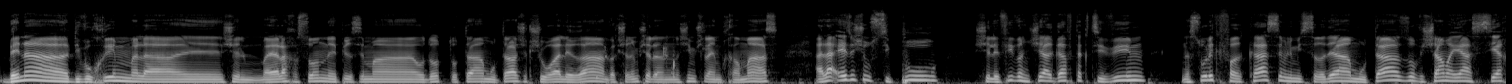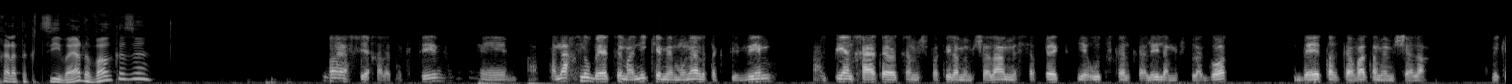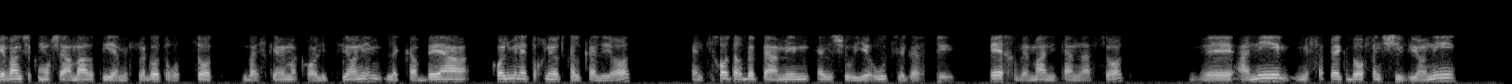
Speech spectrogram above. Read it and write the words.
בין הדיווחים על ה... של איילה חסון אה, פרסמה אודות אותה עמותה שקשורה לרע"מ והקשרים של האנשים שלה עם חמאס, עלה איזשהו סיפור שלפיו אנשי אגף תקציבים נסעו לכפר קאסם למשרדי העמותה הזו ושם היה השיח על התקציב. היה דבר כזה? לא היה שיח על התקציב. אה, אנחנו בעצם, אני כממונה על התקציבים, על פי הנחיית היועץ המשפטי לממשלה, מספק ייעוץ כלכלי למפלגות בעת הרכבת הממשלה. מכיוון שכמו שאמרתי, המפלגות רוצות בהסכמים הקואליציוניים לקבע כל מיני תוכניות כלכליות. הן צריכות הרבה פעמים איזשהו ייעוץ לגבי איך ומה ניתן לעשות, ואני מספק באופן שוויוני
